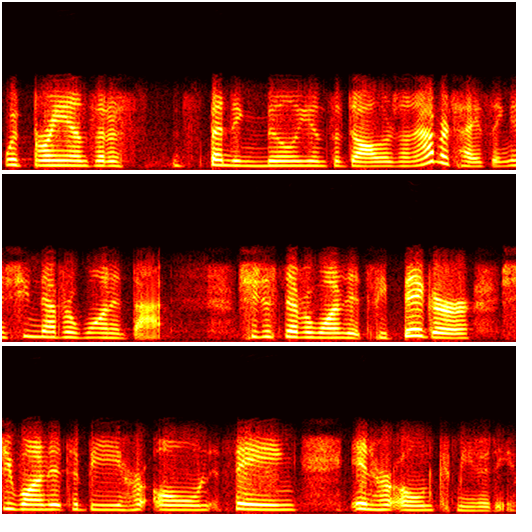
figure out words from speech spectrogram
with brands that are spending millions of dollars on advertising and she never wanted that. She just never wanted it to be bigger. She wanted it to be her own thing in her own community.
